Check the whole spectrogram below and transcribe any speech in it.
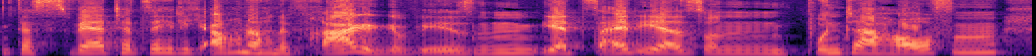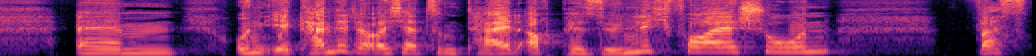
das wäre tatsächlich auch noch eine Frage gewesen. Jetzt seid ihr ja so ein bunter Haufen. Ähm, und ihr kanntet euch ja zum Teil auch persönlich vorher schon. Was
